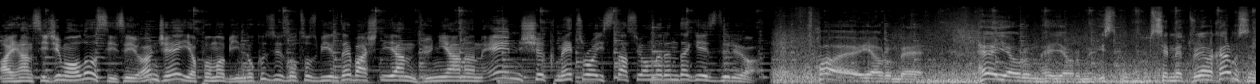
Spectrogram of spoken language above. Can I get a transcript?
Ayhan Sicimoğlu sizi önce yapımı 1931'de başlayan dünyanın en şık metro istasyonlarında gezdiriyor. Hay yavrum be. Hey yavrum hey yavrum. Sen metroya bakar mısın?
